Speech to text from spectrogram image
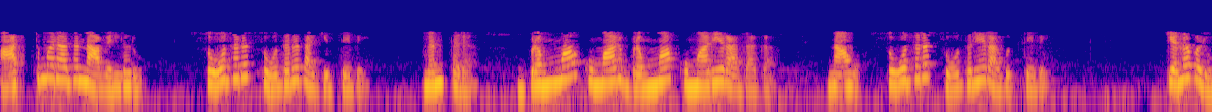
ಆತ್ಮರಾದ ನಾವೆಲ್ಲರೂ ಸೋದರ ಸೋದರರಾಗಿದ್ದೇವೆ. ನಂತರ ಬ್ರಹ್ಮ ಕುಮಾರ್ ಬ್ರಹ್ಮ ಕುಮಾರಿಯರಾದಾಗ ನಾವು ಸೋದರ ಸೋದರಿಯರಾಗುತ್ತೇವೆ. ಕೆಲವರು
